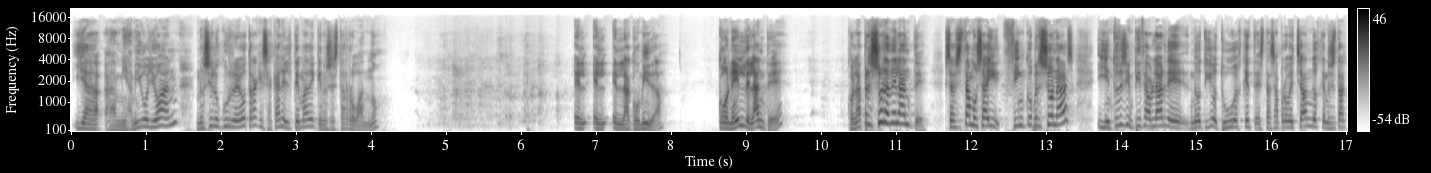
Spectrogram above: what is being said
Y a, mi amigo Joan no se le ocurre otra que sacar el tema de que nos está robando. En la comida. Con él delante, ¿eh? Con la persona delante. O sea, estamos ahí cinco personas y entonces empieza a hablar de, no, tío, tú es que te estás aprovechando, es que nos estás...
